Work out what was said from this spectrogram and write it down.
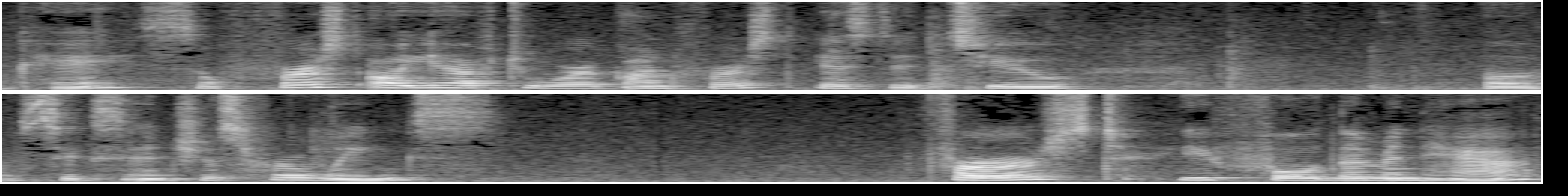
Okay, so first all you have to work on first is the two of six inches for wings. First, you fold them in half,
